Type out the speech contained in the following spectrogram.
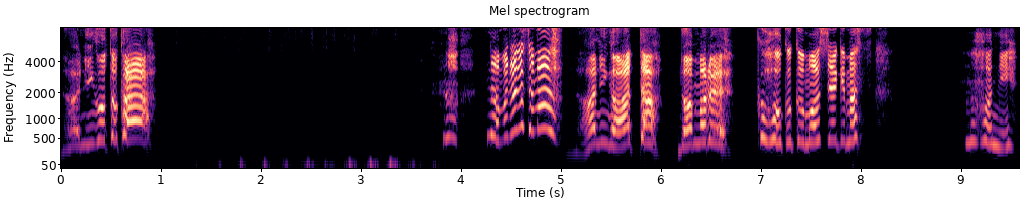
何事か！な信長様！何があった？蘭丸ご報告申し上げます。謀反に謀反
